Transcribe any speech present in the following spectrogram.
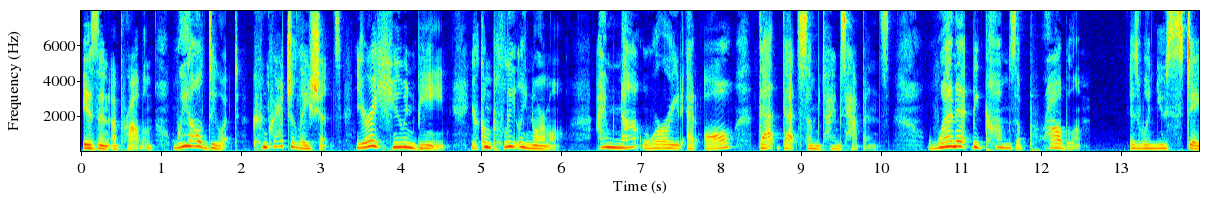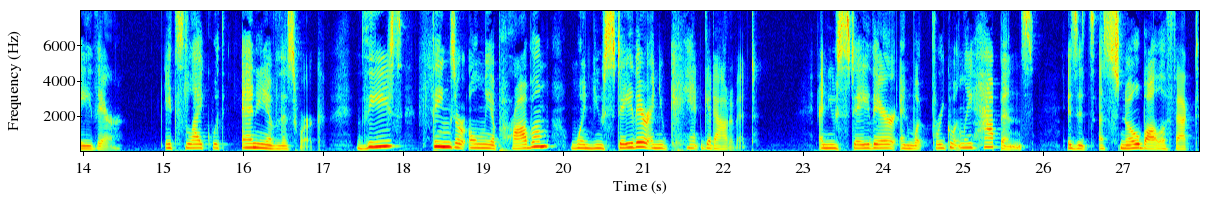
isn't a problem. We all do it. Congratulations. You're a human being. You're completely normal. I'm not worried at all that that sometimes happens. When it becomes a problem is when you stay there. It's like with any of this work. These things are only a problem when you stay there and you can't get out of it and you stay there, and what frequently happens is it's a snowball effect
